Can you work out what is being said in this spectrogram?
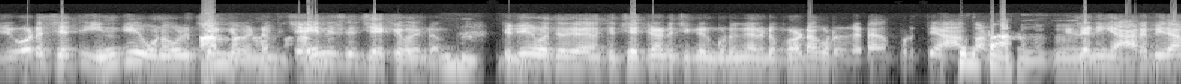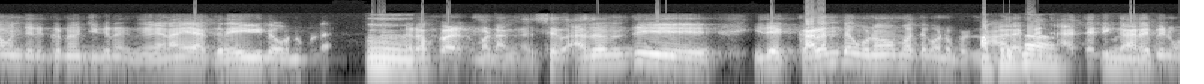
இதோட சேர்த்து இந்திய உணவுகள் சேர்க்க வேண்டும். சைனீஸும் சேர்க்க வேண்டும். திடீர்னு ஒருத்தர் எனக்கு செட்டிநாடு சிக்கன் கொடுங்க ரெண்டு புரோட்டா கொடுங்க கேட்டா கொடுத்தே ஆகணும். இல்ல நீங்க அரபி தான் வந்து இருக்கணும் சிக்கன் வேணாயா கிரேவில ஒண்ணும் இல்ல. ரஃபா இருக்க மாட்டாங்க. அது வந்து இதை கலந்த உணவை மாத்த கொண்டு போறேன் அப்படிதான். Authentic Arabian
